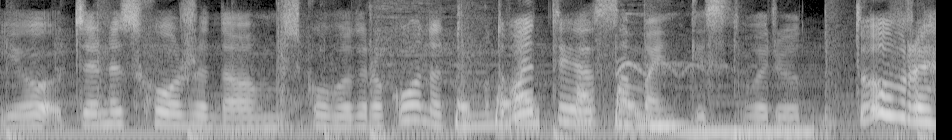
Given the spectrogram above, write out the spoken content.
Йо, це не схоже на морського дракона, тому давайте я саменький створю. Добре?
